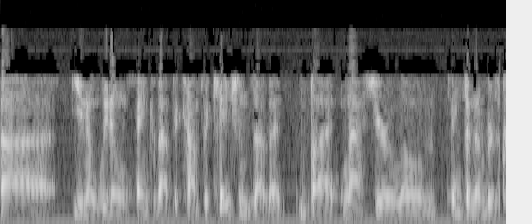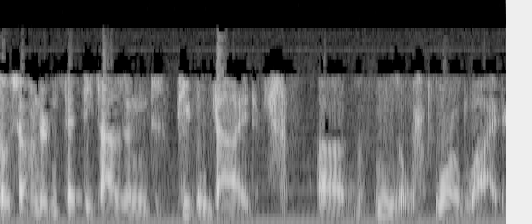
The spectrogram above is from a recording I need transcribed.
uh, you know, we don't think about the complications of it, but last year alone, I think the numbers close to 150,000 people died of measles worldwide.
